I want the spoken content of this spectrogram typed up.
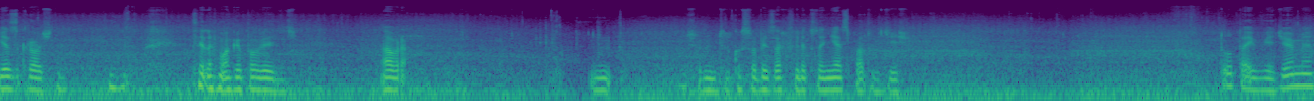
jest groźny. Tyle mogę powiedzieć. Dobra. Mm, Żebym tylko sobie za chwilę tutaj nie spadł gdzieś. Tutaj wjedziemy.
